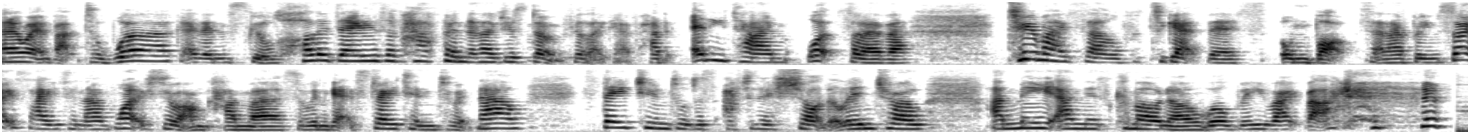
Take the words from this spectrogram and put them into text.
and I went back to work and then the school holidays have happened and I just don't feel like I've had any time whatsoever to myself to get this unboxed and I've been so excited and I've wanted to do it on camera so we're going to get straight into it now. Stay tuned till just after this short little intro and me and this kimono will be right back.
